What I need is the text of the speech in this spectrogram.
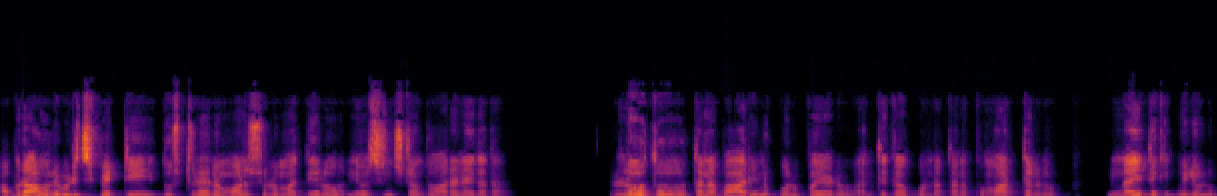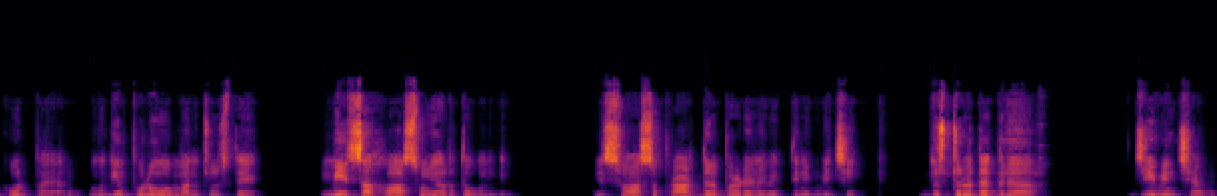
అబ్రామును విడిచిపెట్టి దుష్టులైన మనుషుల మధ్యలో నివసించడం ద్వారానే కదా? లోతు తన భార్యను కోల్పోయాడు. అంతేకాకుండా తన కుమార్తెలను నైతిక విలువలు కోల్పోయారు. ముగింపులో మనం చూస్తే మీ సహవాసం ఎవరితో ఉంది? విశ్వాస ప్రార్థన పరుడైన వ్యక్తిని విడిచి దుష్టుల దగ్గర జీవించాడు.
